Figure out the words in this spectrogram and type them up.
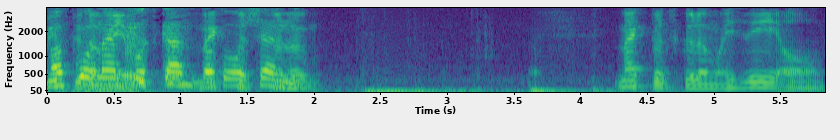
Akkor nem kockáztatol semmit? Megpöckölöm az izé, a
